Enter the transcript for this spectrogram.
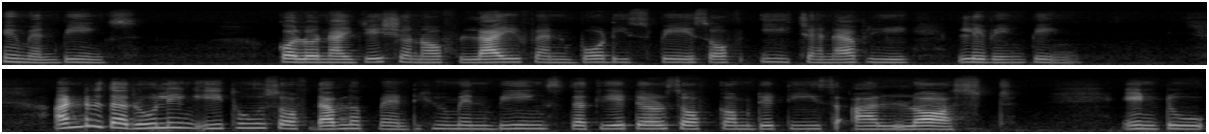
human beings, colonization of life and body space of each and every living being. Under the ruling ethos of development, human beings, the creators of commodities, are lost into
